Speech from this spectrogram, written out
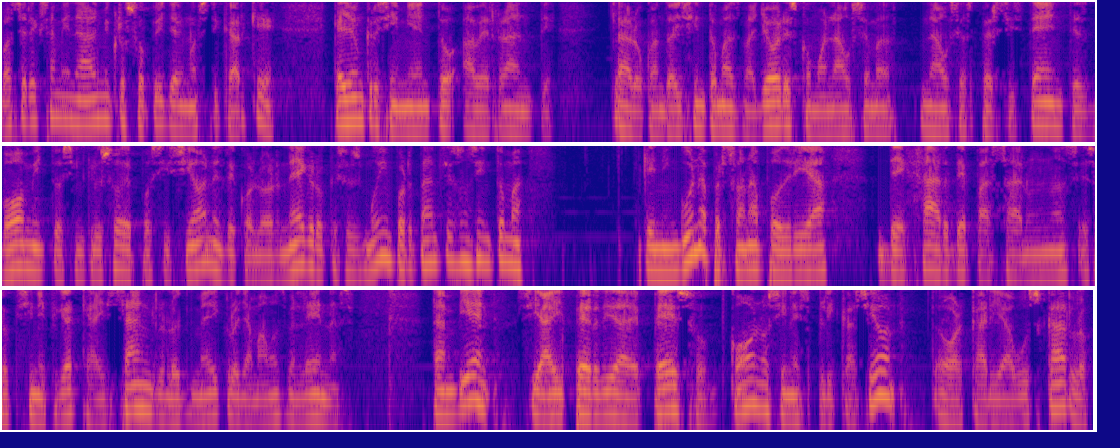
va a ser examinada al microscopio y diagnosticar que, que haya un crecimiento aberrante. Claro, cuando hay síntomas mayores como náuseas, persistentes, vómitos, incluso deposiciones de color negro, que eso es muy importante, es un síntoma que ninguna persona podría dejar de pasar. Eso significa que hay sangre, los médicos lo llamamos melenas. También, si hay pérdida de peso, con o sin explicación, tocaría buscarlo.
